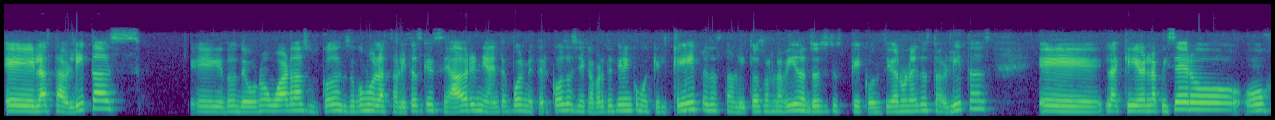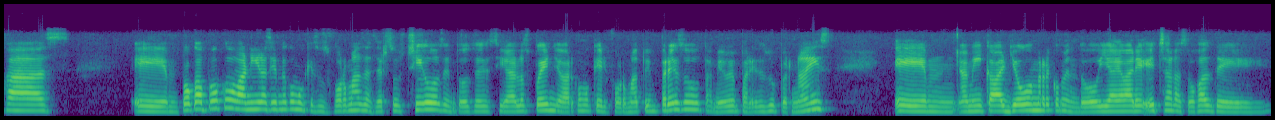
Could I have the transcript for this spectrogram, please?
las tablitas, donde uno guarda sus cosas, que son como las tablitas que se abren y adentro pueden meter cosas y que aparte tienen como que el clip, esas tablitas son la vida, entonces que consigan una de esas tablitas, la que lleven lapicero, hojas, eh, poco a poco van a ir haciendo como que sus formas de hacer sus chivos, entonces ya los pueden llevar como que el formato impreso, también me parece súper nice. Eh, a mí Cabal Yogo me recomendó ya llevar hechas las hojas de,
